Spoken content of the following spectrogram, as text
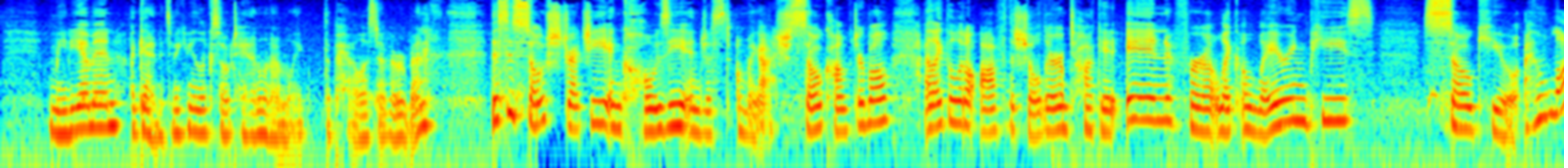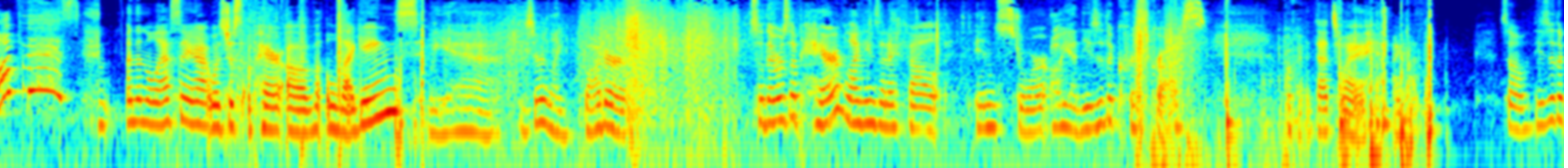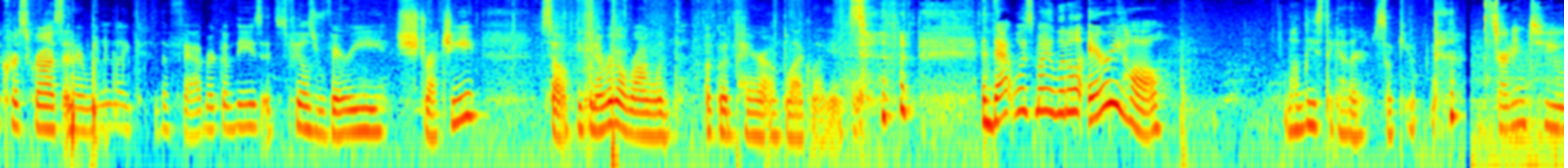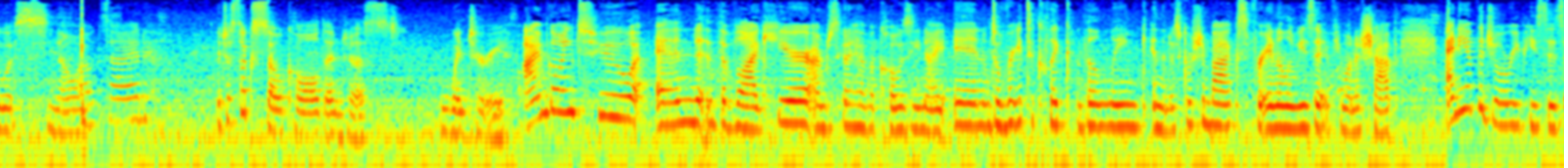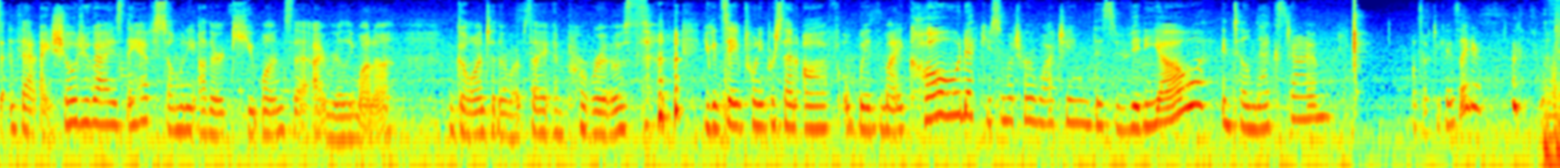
medium in. Again, it's making me look so tan when I'm like the palest I've ever been. This is so stretchy and cozy and just, oh my gosh, so comfortable. I like the little off the shoulder. Tuck it in for like a layering piece. So cute. I love this. And then the last thing I got was just a pair of leggings. Yeah, these are like butter. So there was a pair of leggings that I felt in store. Oh yeah, these are the crisscross. Okay, that's why I got them. So these are the crisscross and I really like the fabric of these. It feels very stretchy. So you can never go wrong with a good pair of black leggings. and that was my little Aerie haul. Love these together. So cute. Starting to snow outside. It just looks so cold and just wintry. I'm going to end the vlog here. I'm just gonna have a cozy night in. Don't forget to click the link in the description box for Ana Luisa if you wanna shop any of the jewelry pieces that I showed you guys. They have so many other cute ones that I really wanna go onto their website and peruse. you can save 20% off with my code. Thank you so much for watching this video. Until next time, I'll talk to you guys later.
